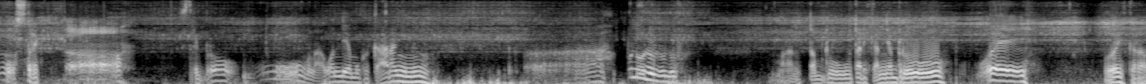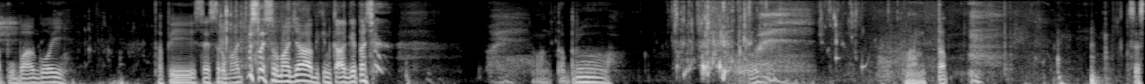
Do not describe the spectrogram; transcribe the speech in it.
Oh, strike. Ah, strike bro. Uh, melawan dia mau ke karang ini. Ah, aduh, aduh, aduh. Mantap bro, tarikannya bro. Woi, woi kerapu bagoy. Tapi saya remaja, saya remaja bikin kaget aja. Woi, mantap bro. Woi, mantap. Saya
